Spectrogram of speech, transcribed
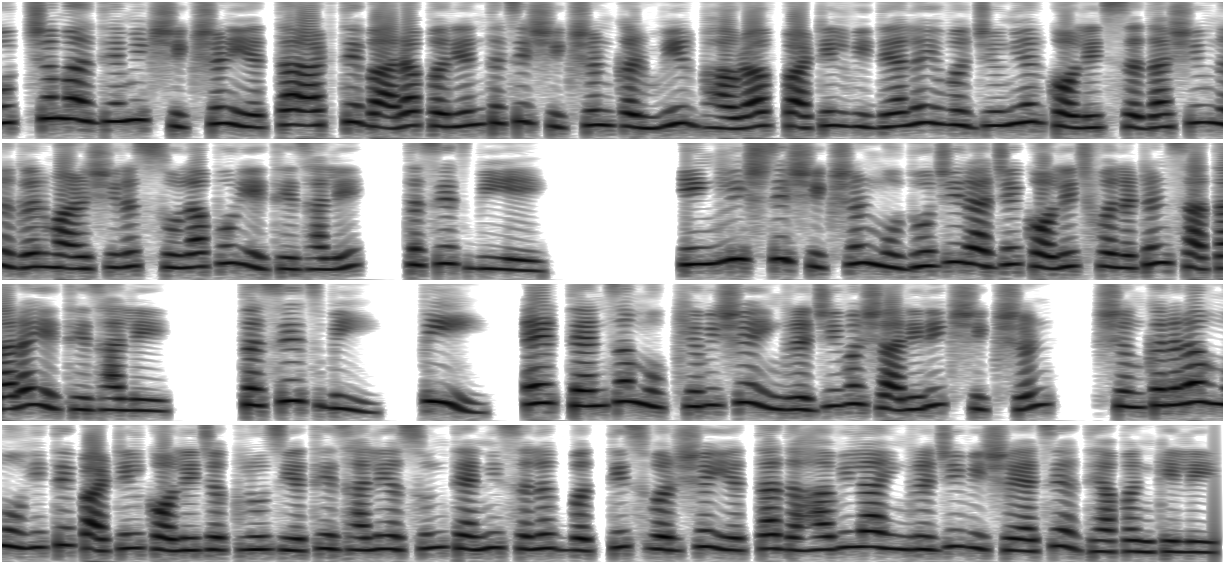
उच्च माध्यमिक शिक्षण इयत्ता आठ ते बारा पर्यंतचे शिक्षण कर्मवीर भावराव पाटील विद्यालय व ज्युनियर कॉलेज सदाशिवनगर माळशिरस सोलापूर येथे झाले तसेच बी ए. इंग्लिशचे शिक्षण मुधोजी राजे कॉलेज फलटण सातारा येथे झाले. तसेच बी पी एड त्यांचा मुख्य विषय इंग्रजी व शारीरिक शिक्षण शंकरराव मोहिते पाटील कॉलेज अक्लूज येथे झाले असून त्यांनी सलग बत्तीस वर्ष इयत्ता दहावीला इंग्रजी विषयाचे अध्यापन केले.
